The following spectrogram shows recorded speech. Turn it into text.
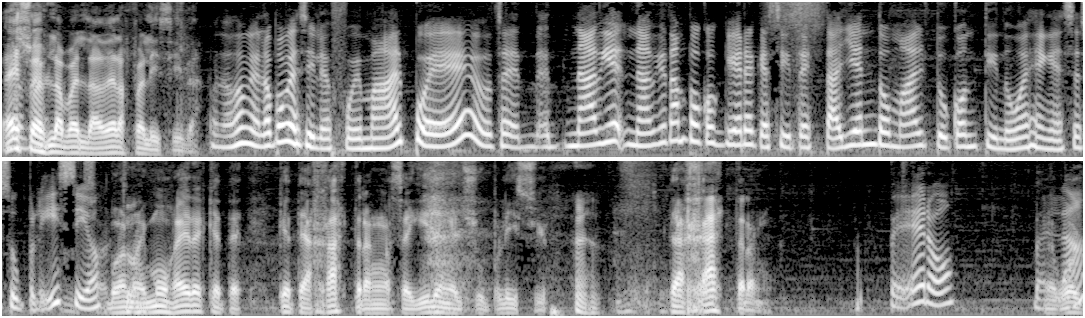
Eso es la verdadera felicidad. Bueno, don Elo, porque si le fue mal, pues, o sea, eh, nadie, nadie tampoco quiere que si te está yendo mal, tú continúes en ese suplicio. Bueno, hay mujeres que te, que te arrastran a seguir en el suplicio. Te arrastran. Pero, Me ¿verdad? voy.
